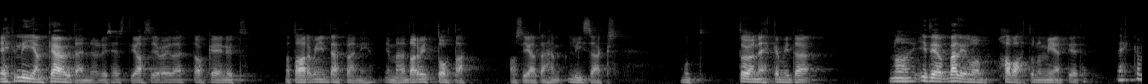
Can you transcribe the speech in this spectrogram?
ehkä liian käytännöllisesti asioita, että okei nyt mä tarviin tätä, niin ja mä en tarvitse tota asiaa tähän lisäksi. Mutta toi on ehkä mitä, no itse välillä on havahtunut miettiä, että ehkä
